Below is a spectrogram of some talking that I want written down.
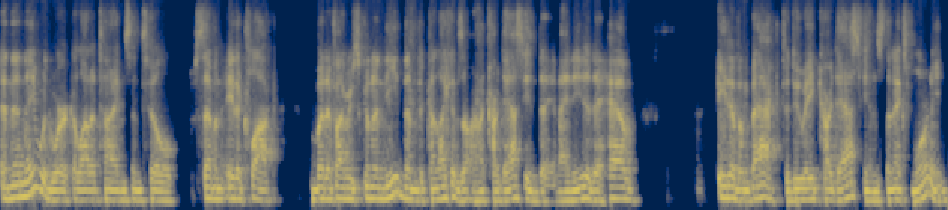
and then they would work a lot of times until seven eight o'clock but if i was going to need them to come like it was on a cardassian day and i needed to have eight of them back to do eight cardassians the next morning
